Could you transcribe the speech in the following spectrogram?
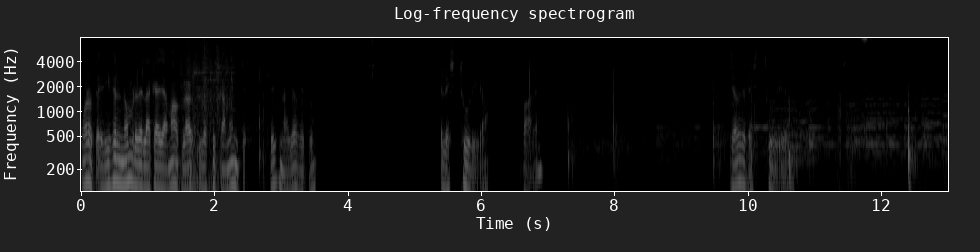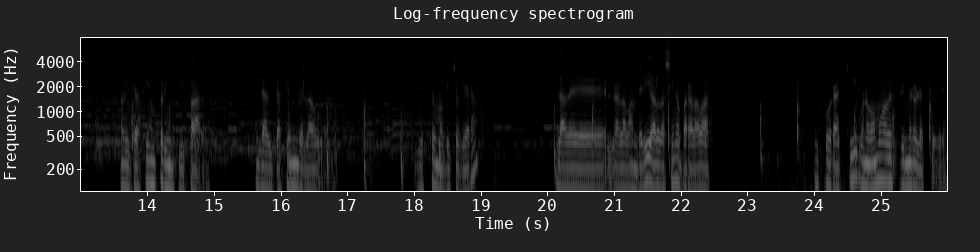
Bueno, te dice el nombre de la que ha llamado, claro, lógicamente. Aquí hay una llave, tú. El estudio. Vale. Llave del estudio. Habitación principal. Y la habitación de Laura. ¿Y esto hemos dicho que era? La de la lavandería, algo así, ¿no? Para lavar. Y por aquí, bueno, vamos a ver primero el estudio.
